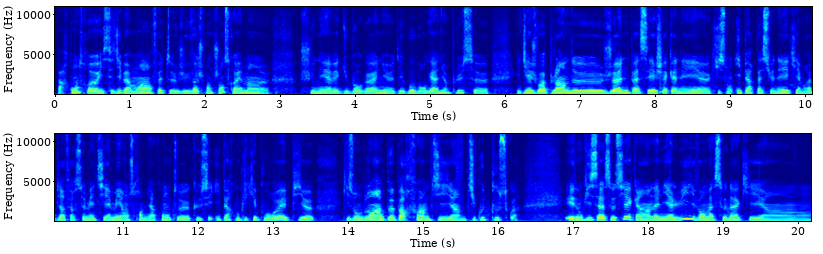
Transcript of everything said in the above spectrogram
Par contre, euh, il s'est dit, bah moi, en fait, j'ai eu vachement de chance quand même. hein. Je suis née avec du Bourgogne, des beaux Bourgognes en plus. Euh, Il dit, je vois plein de jeunes passer chaque année euh, qui sont hyper passionnés et qui aimeraient bien faire ce métier, mais on se rend bien compte euh, que c'est hyper compliqué pour eux et puis euh, qu'ils ont besoin un peu parfois un petit, un petit coup de pouce, quoi. Et donc il s'est associé avec un ami à lui, Yvan Massona, qui est un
